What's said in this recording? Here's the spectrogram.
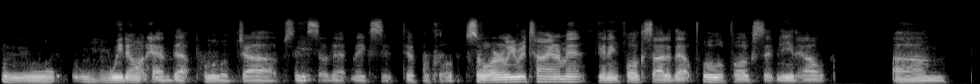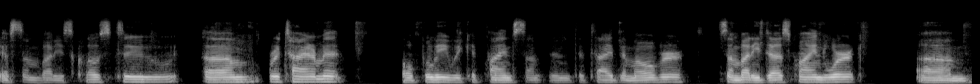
we don't have that pool of jobs and so that makes it difficult. So early retirement getting folks out of that pool of folks that need help um, if somebody's close to um, retirement hopefully we could find something to tide them over. Somebody does find work um,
